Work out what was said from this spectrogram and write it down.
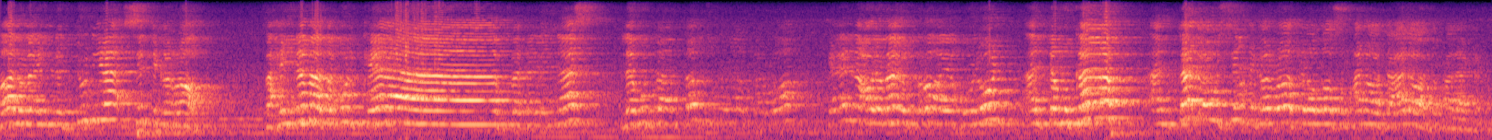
قالوا لأن الدنيا ست كرات فحينما تقول كافة للناس لابد أن تنظر إلى الكرات كأن علماء القراءة يقولون أنت مكلف أن تدعو ست كرات إلى الله سبحانه وتعالى وتفعل هكذا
